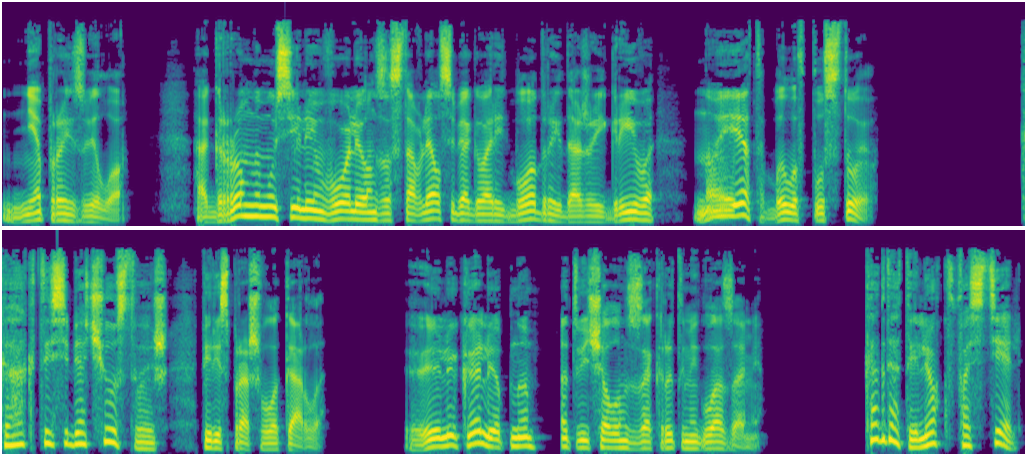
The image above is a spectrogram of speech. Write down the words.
не произвело. Огромным усилием воли он заставлял себя говорить бодро и даже игриво, но и это было впустую. «Как ты себя чувствуешь?» — переспрашивала Карла. «Великолепно», — отвечал он с закрытыми глазами. «Когда ты лег в постель?»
